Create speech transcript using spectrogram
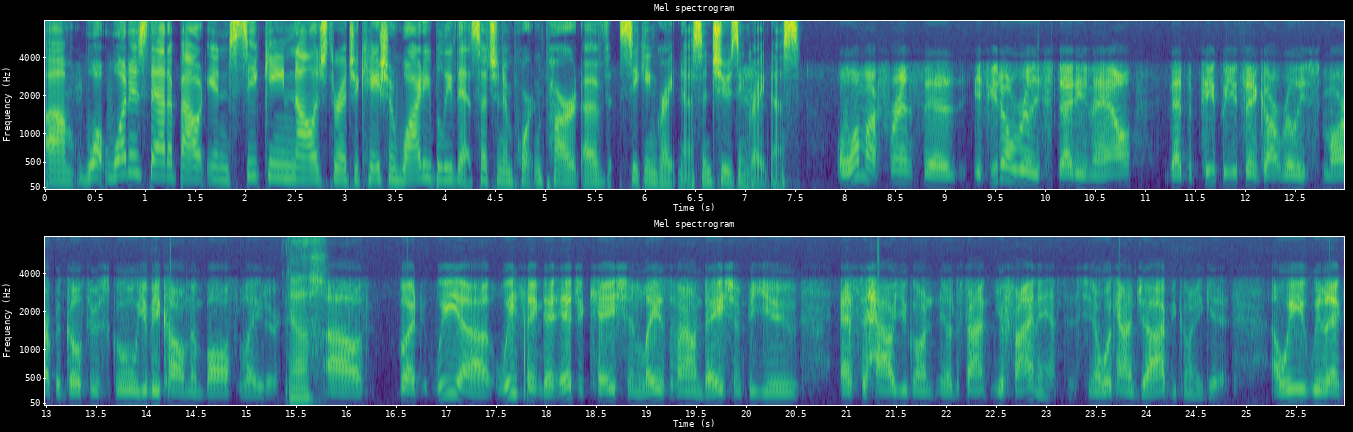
Um, what What is that about in seeking knowledge through education? Why do you believe that's such an important part of seeking greatness and choosing greatness? Well, one of my friends says if you don't really study now, that the people you think aren't really smart but go through school, you'll be calling them boss later. Uh, but we uh, we think that education lays the foundation for you as to how you're going, to, you know, the fin- your finances. You know, what kind of job you're going to get. Uh, we we let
